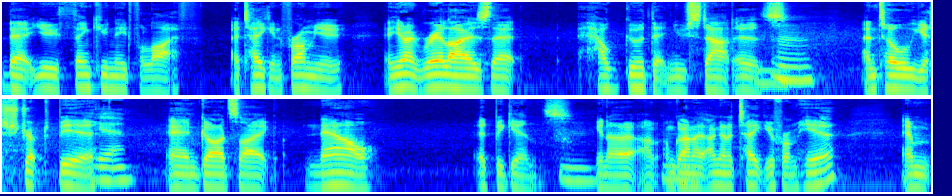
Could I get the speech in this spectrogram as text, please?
that you think you need for life are taken from you, and you don't realize that how good that new start is mm-hmm. until you're stripped bare. Yeah, and God's like, now it begins. Mm. You know, I'm, I'm gonna I'm gonna take you from here, and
